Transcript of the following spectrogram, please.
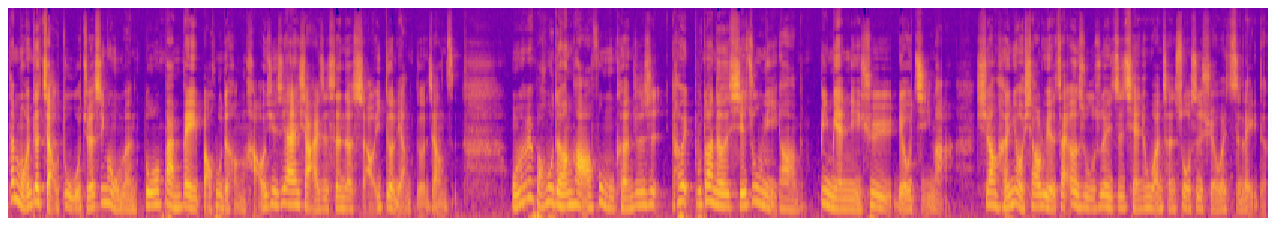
但某一个角度，我觉得是因为我们多半被保护得很好，而且现在小孩子生的少，一个两个这样子，我们被保护得很好，父母可能就是会不断的协助你啊。避免你去留级嘛，希望很有效率的在二十五岁之前就完成硕士学位之类的，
